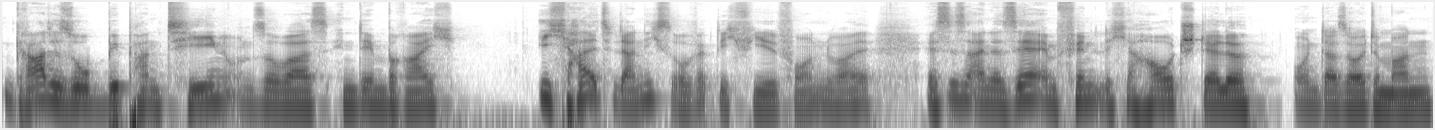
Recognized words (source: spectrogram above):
Gerade so Bepanthen und sowas in dem Bereich ich halte da nicht so wirklich viel von, weil es ist eine sehr empfindliche Hautstelle und da sollte man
